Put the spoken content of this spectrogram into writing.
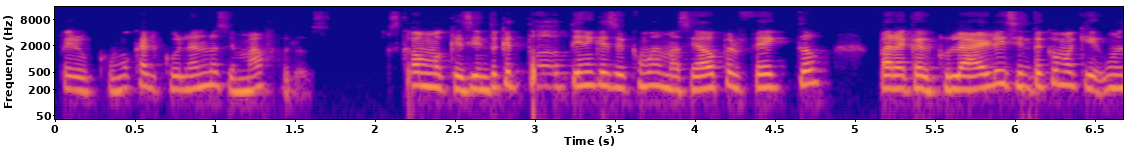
pero ¿cómo calculan los semáforos? Es como que siento que todo tiene que ser como demasiado perfecto para calcularlo y siento como que un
